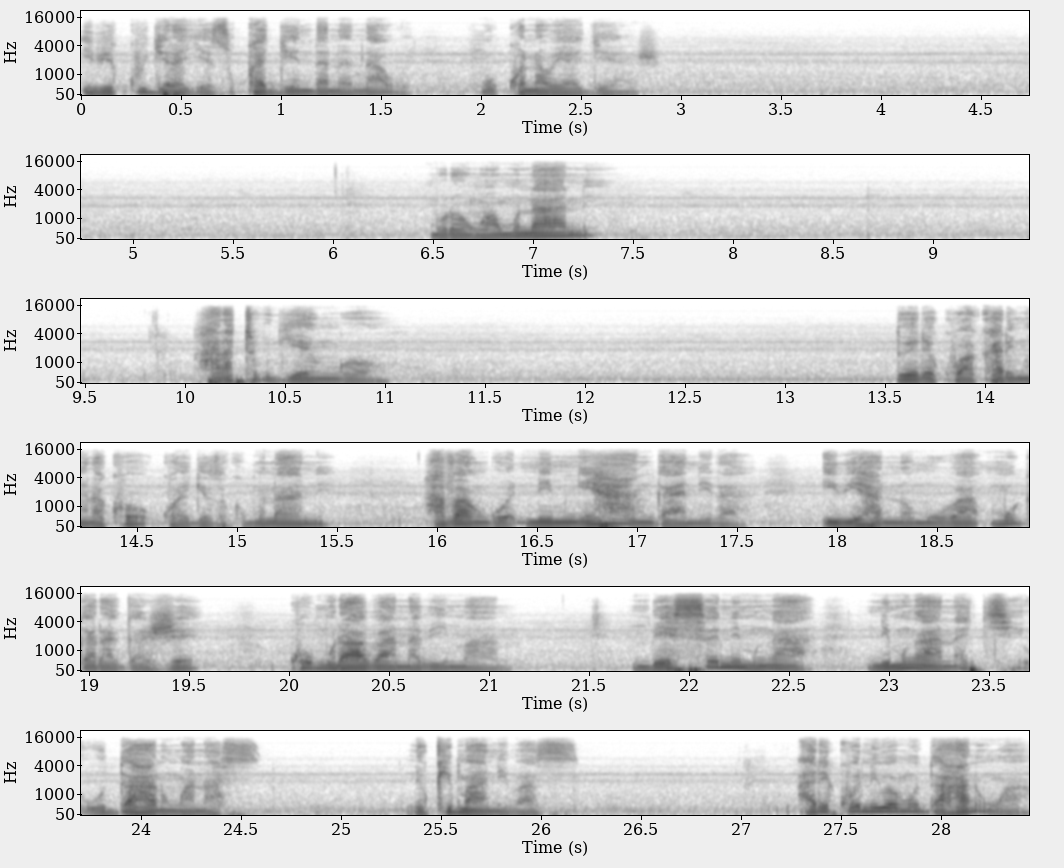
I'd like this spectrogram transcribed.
ibikugerageza ukagendana nawe nk'uko nawe yagenje. Murongo wa munani haratubwiye ngo duhere ku wa karindwi nako kuhageza ku munani hava ngo nimwihanganira ibihano muba mugaragaje ko muri abana b'imana. Mbese ni mwana ki udahanwa na se? Niko imana ibaza. Ariko niba mudahanwa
